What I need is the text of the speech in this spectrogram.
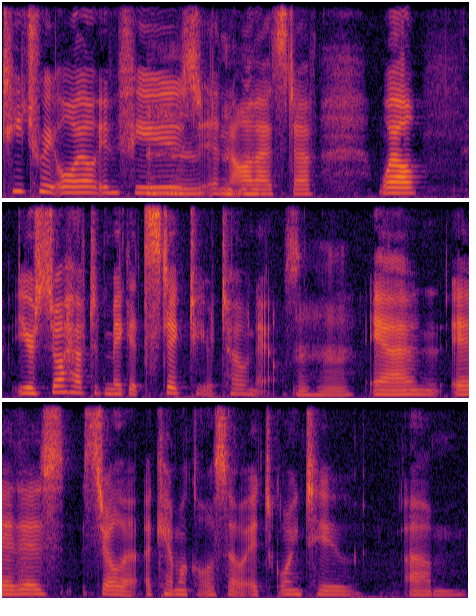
tea tree oil infused Mhm, and all mhm. that stuff. Well, you still have to make it stick to your toenails, Mm-hmm. and it is still a, a chemical, so it's going to um,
